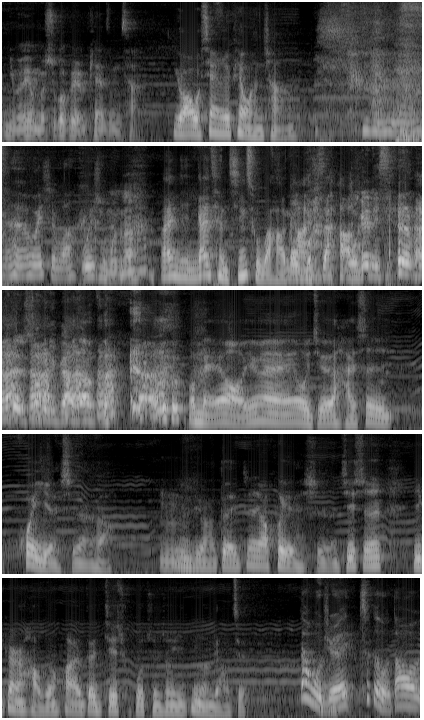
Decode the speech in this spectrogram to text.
你们有没有试过被人骗这么惨？有啊，我现在就骗我很惨啊。为什么？为什么呢？哎，你应该很清楚吧？好，开我不玩笑，我跟你现在不是很熟，你不要这样子。我没有，因为我觉得还是慧眼识人，是吧？嗯，那句话对，真的要慧眼识人。其实一个人好跟坏，在接触过程中一定能了解。但我觉得这个我倒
